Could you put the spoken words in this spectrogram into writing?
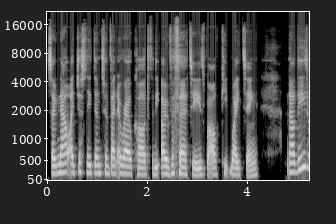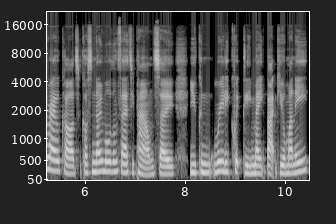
So now I just need them to invent a rail card for the over 30s, but I'll keep waiting. Now, these rail cards cost no more than £30, so you can really quickly make back your money.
